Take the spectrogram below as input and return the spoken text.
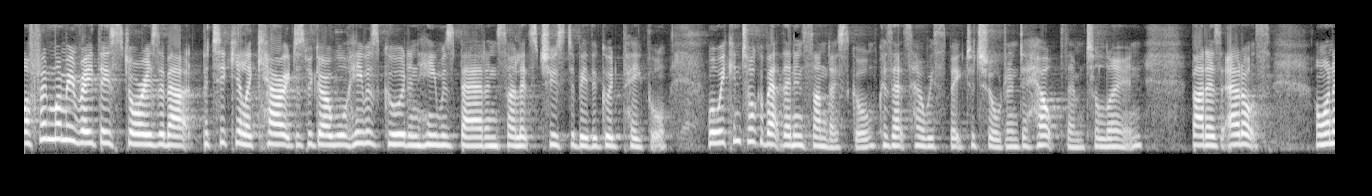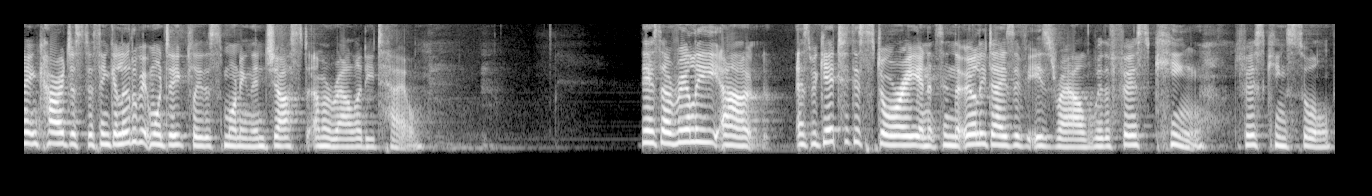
Often, when we read these stories about particular characters, we go, well, he was good and he was bad, and so let's choose to be the good people. Well, we can talk about that in Sunday school because that's how we speak to children to help them to learn. But as adults, I want to encourage us to think a little bit more deeply this morning than just a morality tale. There's a really, uh, as we get to this story, and it's in the early days of Israel, where the first king, first king Saul,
